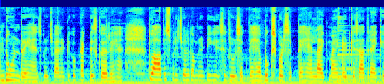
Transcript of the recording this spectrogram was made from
ढूंढ रहे हैं स्पिरिचुअलिटी को प्रैक्टिस कर रहे हैं तो आप स्पिरिचुअल कम्युनिटी से जुड़ सकते हैं बुक्स पढ़ सकते हैं लाइक माइंडेड के साथ रह के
